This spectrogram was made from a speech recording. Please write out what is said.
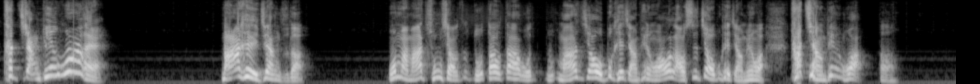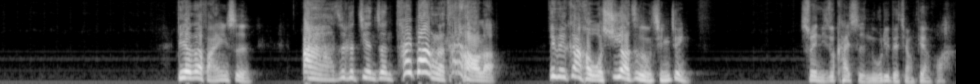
他讲骗话哎，哪可以这样子的？我妈妈从小读到大，我妈妈教我不可以讲骗话，我老师叫我不可以讲骗话，他讲骗话啊。第二个反应是啊，这个见证太棒了，太好了，因为刚好我需要这种情境，所以你就开始努力的讲骗话，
